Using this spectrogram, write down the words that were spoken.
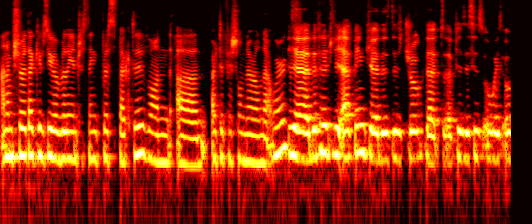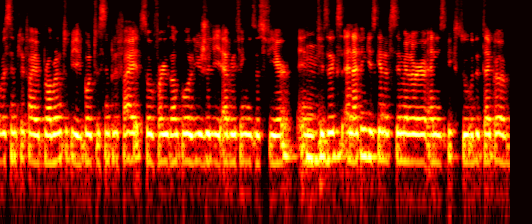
and i'm sure that gives you a really interesting perspective on um, artificial neural networks. Yeah definitely. I think uh, there's this joke that uh, physicists always oversimplify a problem to be able to simplify it. So for example usually everything is a sphere in mm-hmm. physics and i think it's kind of similar and it speaks to the type of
